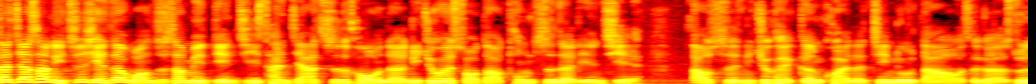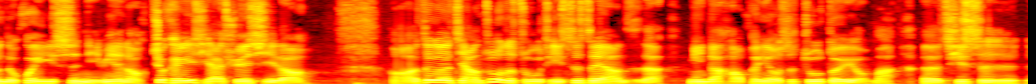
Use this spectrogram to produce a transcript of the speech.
再加上你之前在网址上面点击参加之后呢，你就会收到通知的连接，到时你就可以更快的进入到这个 Zoom 的会议室里面了，就可以一起来学习了。好，这个讲座的主题是这样子的，你的好朋友是猪队友吗？呃，其实。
